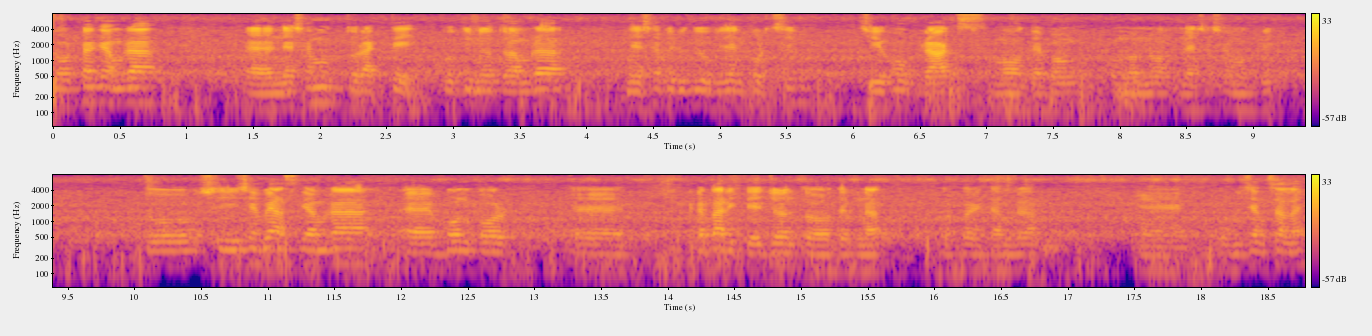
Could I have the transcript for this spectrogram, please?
শহরটাকে আমরা নেশামুক্ত রাখতে প্রতিনিয়ত আমরা নেশা বিরোধী অভিযান করছি। যে হোক ড্রাগস মদ এবং অন্যান্য নেশা সামগ্রী। তো সেই হিসাবে আজকে আমরা বনকর একটা বাড়িতে জয়ন্ত দেবনাথ, ওর বাড়িতে আমরা অভিযান চালাই।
